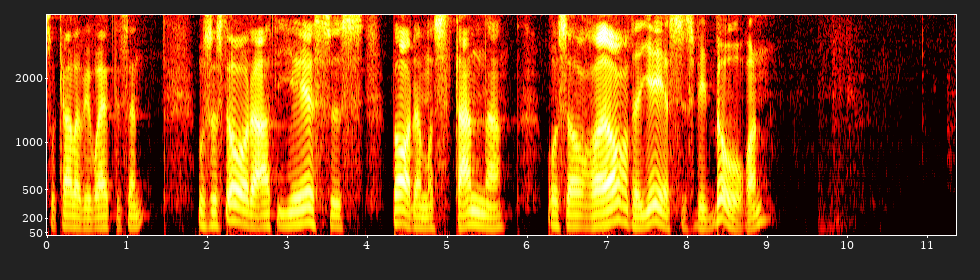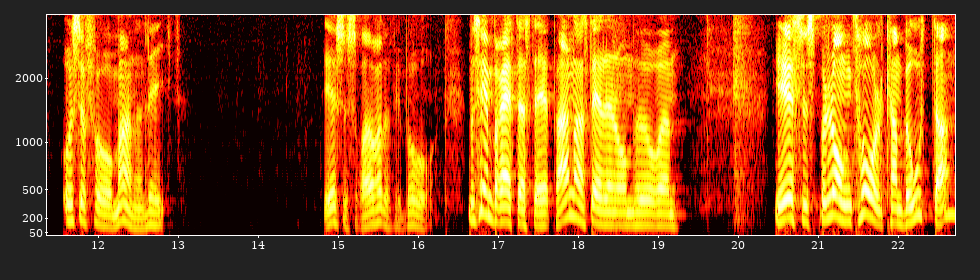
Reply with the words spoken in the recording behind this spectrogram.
så kallar vi berättelsen. Och så står det att Jesus bad dem att stanna och så rörde Jesus vid båren. Och så får mannen liv. Jesus rörde vid båren. Men sen berättas det på andra ställen om hur eh, Jesus på långt håll kan bota.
